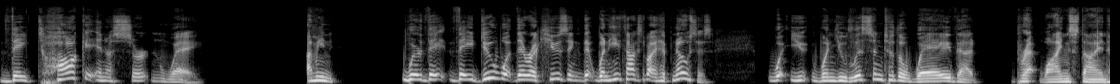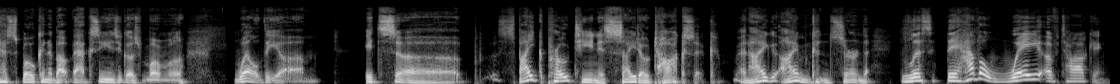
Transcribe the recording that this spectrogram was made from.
they talk in a certain way. I mean, where they they do what they're accusing that when he talks about hypnosis, what you when you listen to the way that Bret Weinstein has spoken about vaccines, he goes, "Well, well, the um, it's uh, spike protein is cytotoxic, and I I'm concerned that listen, they have a way of talking,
